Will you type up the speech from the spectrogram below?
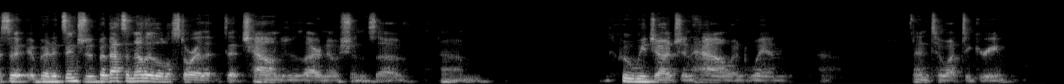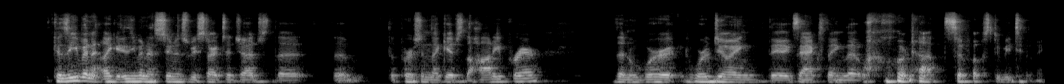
so, but it's interesting. But that's another little story that, that challenges our notions of um, who we judge and how and when, uh, and to what degree. Because even like even as soon as we start to judge the the the person that gives the haughty prayer, then we're we're doing the exact thing that we're not supposed to be doing.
